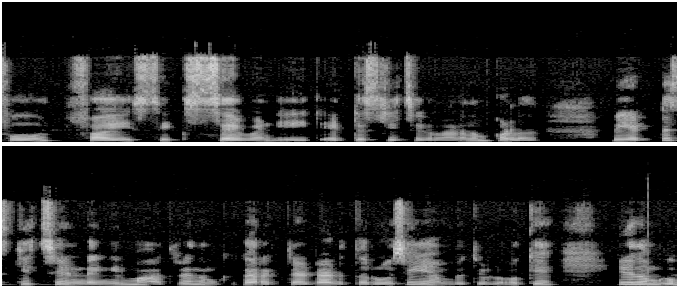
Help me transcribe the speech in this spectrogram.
four five six seven eight എട്ട് സ്റ്റിച്ചുകളാണ് നമുക്കുള്ളത്. അപ്പോൾ എട്ട് സ്റ്റിച്ച് ഉണ്ടെങ്കിൽ മാത്രമേ നമുക്ക് കറക്റ്റായിട്ട് അടുത്ത റോ ചെയ്യാൻ പറ്റുള്ളൂ. ഓക്കെ ഇനി നമുക്ക്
